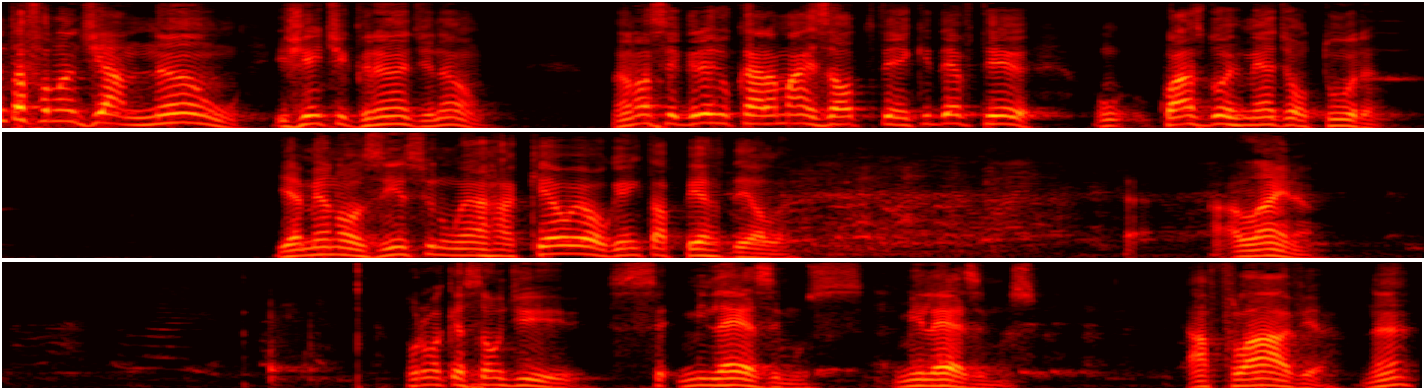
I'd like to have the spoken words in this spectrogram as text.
não estou falando de anão e gente grande, não. Na nossa igreja, o cara mais alto que tem aqui deve ter um, quase dois metros de altura. E a menorzinha, se não é a Raquel, é alguém que está perto dela. A Laina. Por uma questão de milésimos, milésimos. A Flávia, né?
